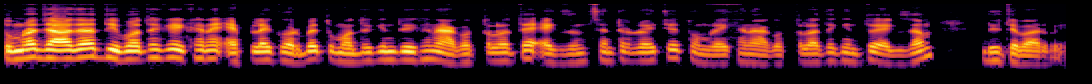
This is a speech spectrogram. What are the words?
তোমরা যারা যারা ত্রিপুরা থেকে এখানে অ্যাপ্লাই করবে, তোমাদের কিন্তু এখানে আগরতলাতে এক্সাম সেন্টার রয়েছে, তোমরা এখানে আগরতলাতে কিন্তু এক্সাম দিতে পারবে।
